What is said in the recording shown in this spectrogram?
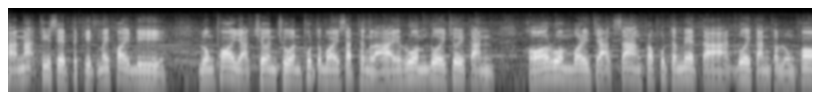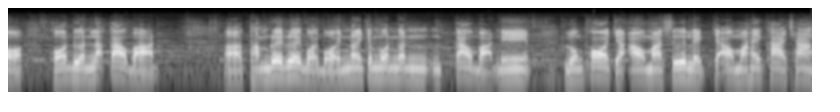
ฐานะที่เศรษฐกิจไม่ค่อยดี หลวงพ่ออยากเชิญชวนพุทธบริษัททั้งหลายร่วมด้วยช่วยกัน ขอร่วมบริจาคสร้างพระพุทธเมตตาด้วยกันกับหลวงพ่อ ขอเดือนละ 9 บาทอ่าทำเรื่อยๆ บ่อยๆ ในจำนวนเงิน 9 บาทนี้ หลวงพ่อจะเอามาซื้อเหล็กจะเอามาให้ค่าช่าง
